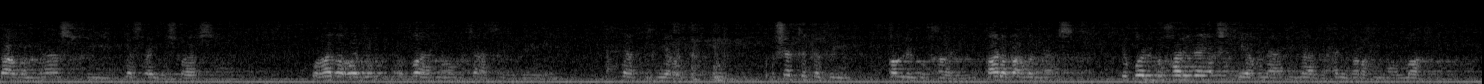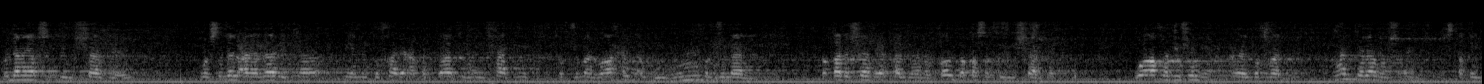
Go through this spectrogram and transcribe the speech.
بعض الناس في دفع الوسواس وهذا الرجل الظاهر أنه متأثر بأحداث كثيرة وشكك في قول البخاري. قال بعض الناس يقول البخاري لا يقصد فيها هنا الامام حنيفة رحمه الله وإنما يقصد به الشافعي. واستدل على ذلك بأن البخاري عقد ذاك من الحاكم ترجمان واحد أو ترجمان. فقال الشافعي قال هذا القول فقصد به الشافعي. وأخذ يشنع على البخاري. هل كلامه صحيح مستقيم؟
